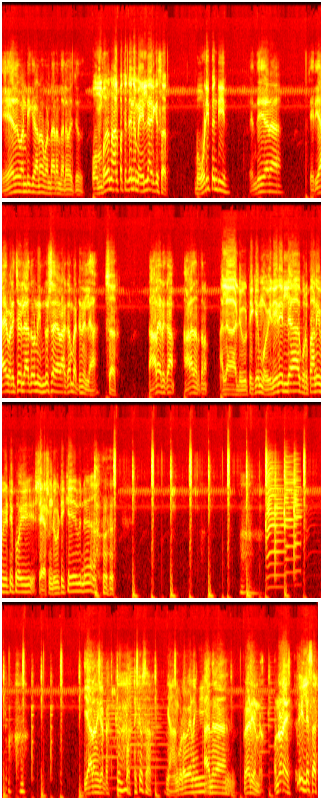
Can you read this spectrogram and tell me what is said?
ഏത് വണ്ടിക്കാണോ ഭണ്ഡാരം തല വെച്ചത്? ഒമ്പത് നാല്പത്തഞ്ചിന്റെ മേലിലായിരിക്കും സാർ. ബോഡി ഇപ്പൊ എന്ത് ചെയ്യും? എന്ത് ചെയ്യാനാ? ശരിയായ വെളിച്ചമില്ലാത്തതുകൊണ്ട് ഇൻക്വസ്റ്റ് തയ്യാറാക്കാൻ പറ്റുന്നില്ല. സാർ. നാളെ എടുക്കാം. നാളെ നിർത്തണം. അല്ല ഡ്യൂട്ടിക്ക് മൊയ്തീനില്ല. കുറിപ്പാണെങ്കിൽ വീട്ടിൽ പോയി. സ്റ്റേഷൻ ഡ്യൂട്ടിക്ക് പിന്നെ ഇയാളെ നിൽക്കട്ടെ ഒറ്റയ്ക്കോ സാർ? ഞാൻ കൂടെ വേണമെങ്കിൽ അതിനാ പേടിയുണ്ടോ? ഉണ്ടോടെ? ഇല്ല സാർ.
